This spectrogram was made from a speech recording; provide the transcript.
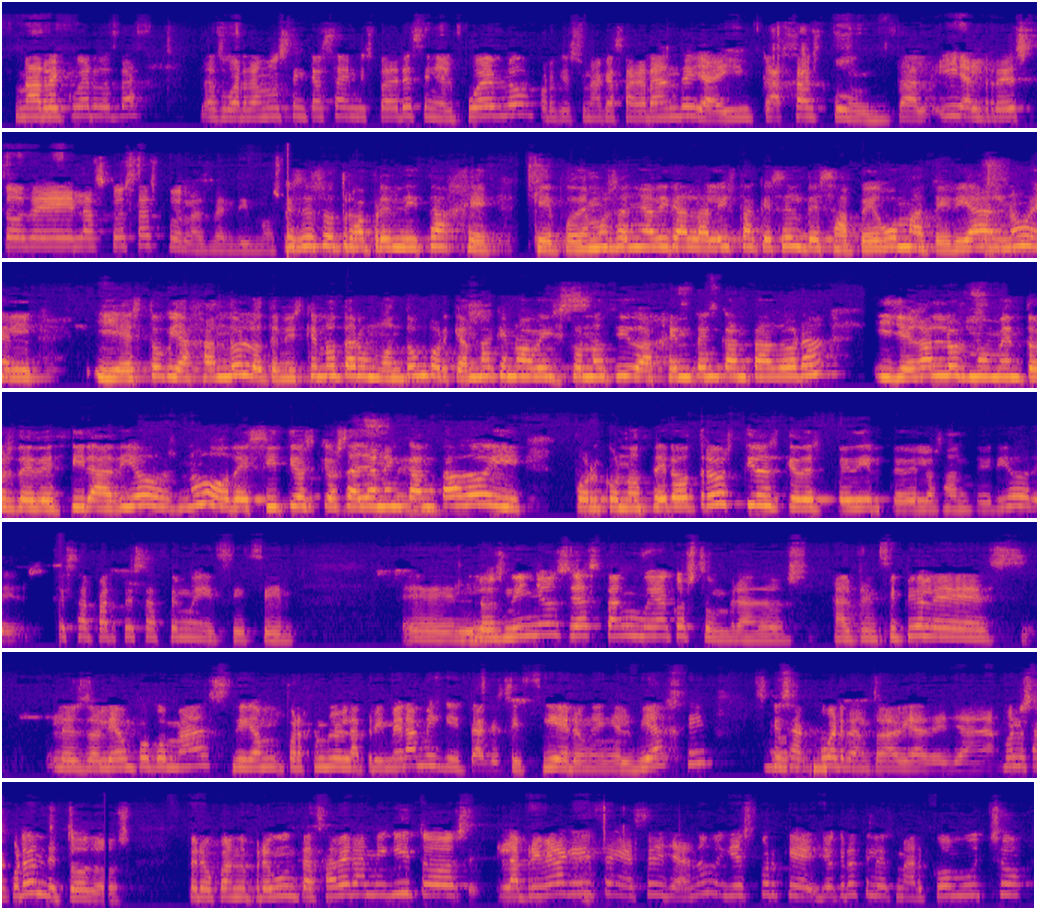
más recuerdo, tal las guardamos en casa de mis padres en el pueblo, porque es una casa grande y ahí cajas, pum, tal. Y el resto de las cosas, pues las vendimos. Ese es otro aprendizaje que podemos añadir a la lista, que es el desapego material, ¿no? El, y esto viajando lo tenéis que notar un montón, porque anda que no habéis conocido a gente encantadora y llegan los momentos de decir adiós, ¿no? O de sitios que os hayan encantado y por conocer otros tienes que despedirte de los anteriores. Esa parte se hace muy difícil eh, los niños ya están muy acostumbrados. Al principio les, les dolía un poco más, digamos, por ejemplo, la primera amiguita que se hicieron en el viaje, es que se acuerdan todavía de ella. Bueno, se acuerdan de todos, pero cuando preguntas, a ver, amiguitos, la primera que dicen es ella, ¿no? Y es porque yo creo que les marcó mucho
